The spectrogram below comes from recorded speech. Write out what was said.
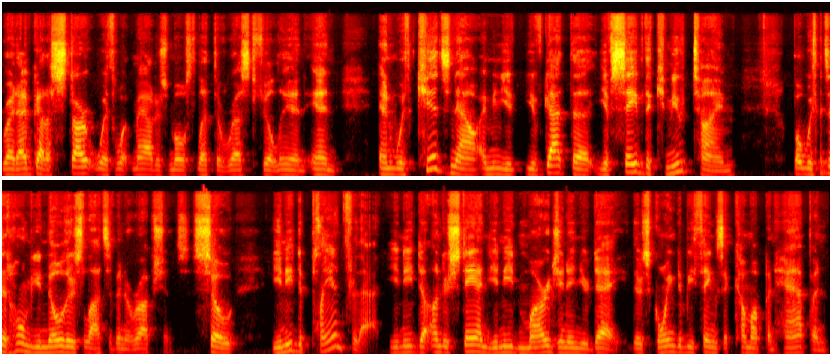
right? I've got to start with what matters most, let the rest fill in, and and with kids now, I mean, you you've got the you've saved the commute time, but with kids at home, you know there's lots of interruptions. So you need to plan for that. You need to understand you need margin in your day. There's going to be things that come up and happen,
